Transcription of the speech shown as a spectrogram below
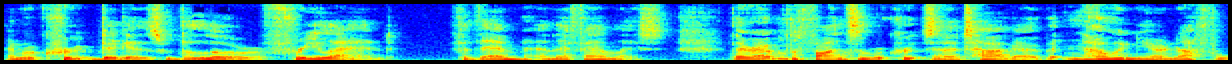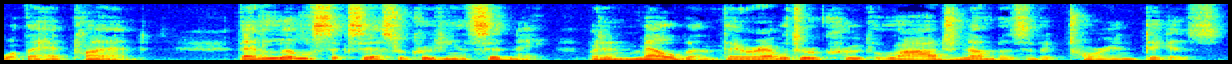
and recruit diggers with the lure of free land for them and their families. They were able to find some recruits in Otago, but nowhere near enough for what they had planned. They had a little success recruiting in Sydney, but in Melbourne they were able to recruit large numbers of Victorian diggers.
